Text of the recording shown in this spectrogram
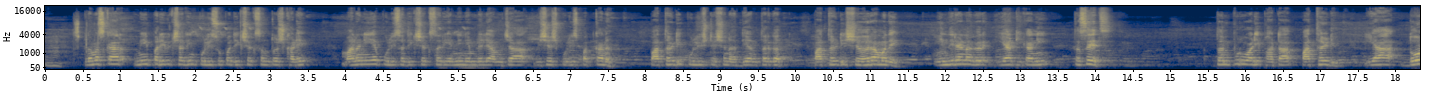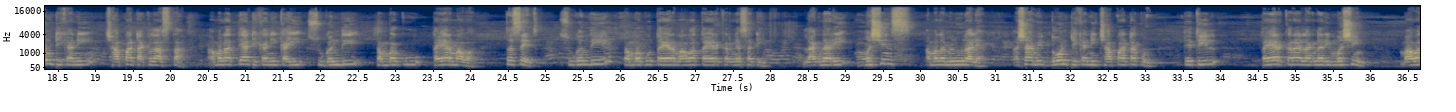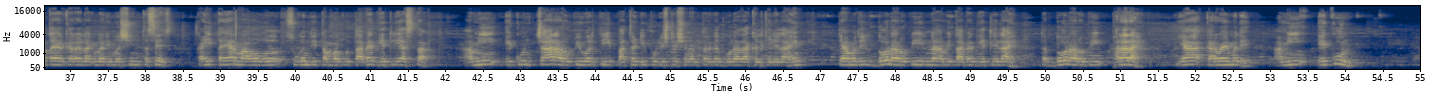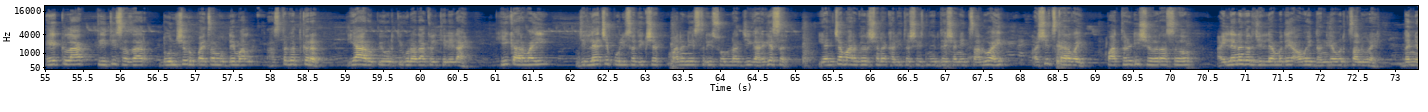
नमस्कार मी परिवीक्षाधीन पोलीस उपअधीक्षक संतोष खाडे. माननीय पोलीस अधीक्षक सर यांनी नेमलेल्या आमच्या विशेष पोलीस पथकानं पाथर्डी पोलीस स्टेशन हद्दीअंतर्गत पाथर्डी शहरामध्ये इंदिरानगर या ठिकाणी तसेच तनपूरवाडी फाटा पाथर्डी या दोन ठिकाणी छापा टाकला असता आम्हाला त्या ठिकाणी काही सुगंधी तंबाखू तयार मावा तसेच सुगंधी तंबाखू तयार मावा तयार करण्यासाठी लागणारी मशीन्स आम्हाला मिळून आल्या. अशा आम्ही दोन ठिकाणी छापा टाकून तेथील तयार करायला लागणारी मशीन मावा तयार करायला लागणारी मशीन तसेच काही तयार मावा व सुगंधी तंबाखू ताब्यात घेतली असता आम्ही एकूण चार आरोपीवरती पाथर्डी पोलीस स्टेशन अंतर्गत गुन्हा दाखल केलेला आहे. त्यामधील दोन आरोपींना आम्ही ताब्यात घेतलेला आहे. तर दोन आरोपी फरार आहे या कारवाईमध्ये आम्ही एकूण एक लाख तेहतीस हजार दोनशे रुपयाचा मुद्देमाल हस्तगत करत या आरोपीवरती गुन्हा दाखल केलेला आहे. ही कारवाई जिल्ह्याचे पोलीस अधीक्षक माननीय श्री सोमनाथजी घारगेसर यांच्या मार्गदर्शनाखाली तसेच निर्देशाने चालू आहे. अशीच कारवाई पाथर्डी शहरासह अहिल्यानगर जिल्ह्यामध्ये अवैध धंद्यावर चालू राहील. धन्यवाद.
